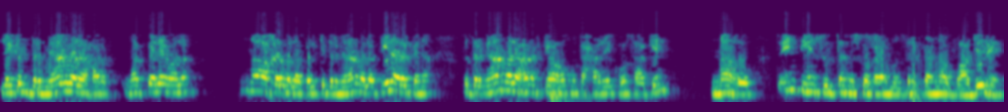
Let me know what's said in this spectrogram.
لیکن درمیان والا حرف نہ پہلے والا، نہ آخر والا، بلکہ درمیان والا تین حرف ہے نا، تو درمیان والا حرف کیا ہو؟ متحرک ہو، ساکن نہ ہو۔ تو ان تین صورتوں میں اس کو غیر منصرف پڑھنا واجب ہے۔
